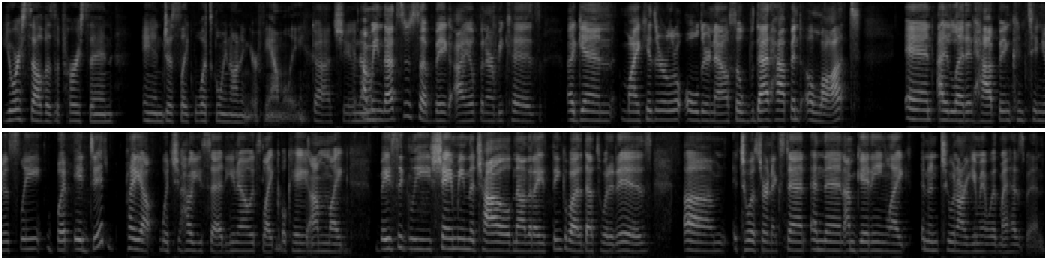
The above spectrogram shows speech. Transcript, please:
yourself as a person and just like what's going on in your family. Got you. you know? I mean, that's just a big eye opener because again, my kids are a little older now, so that happened a lot. And I let it happen continuously, but it did play out, which how you said, you know, it's like, okay, I'm like basically shaming the child now that I think about it, that's what it is um, to a certain extent. And then I'm getting like into an argument with my husband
